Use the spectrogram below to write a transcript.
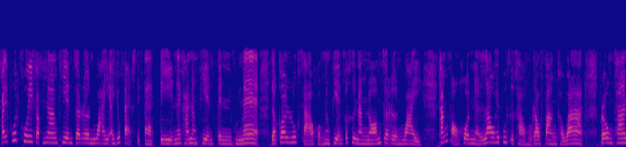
ไปพูดคุยกับนางเพียรเจริญวัยอายุ 88 ปีนะคะ นางเพียรเป็นคุณแม่ แล้วก็ลูกสาวของนางเพียรก็คือนางน้อมเจริญวัย ทั้งสองคนเนี่ยเล่าให้ผู้สื่อข่าวของเราฟังค่ะว่า พระองค์ท่าน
